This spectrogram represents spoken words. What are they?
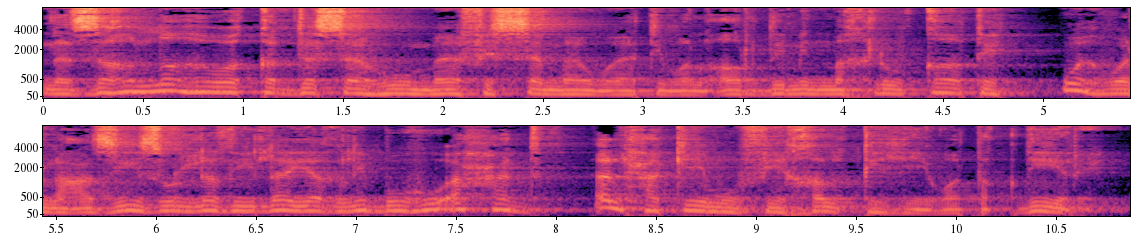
نزه الله وقدسه ما في السماوات والأرض من مخلوقاته وهو العزيز الذي لا يغلبه أحد الحكيم في خلقه وتقديره.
